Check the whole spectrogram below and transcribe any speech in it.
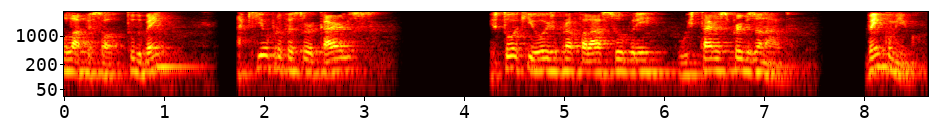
Olá pessoal, tudo bem? Aqui é o professor Carlos. Estou aqui hoje para falar sobre o estágio supervisionado. Vem comigo!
